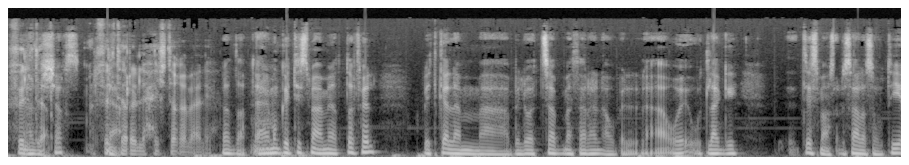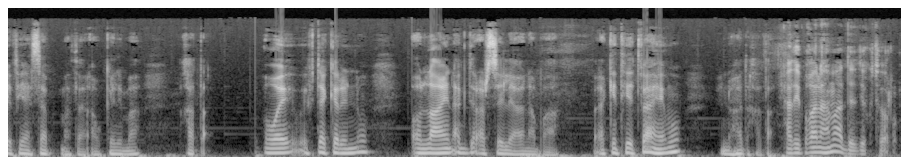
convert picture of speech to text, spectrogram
فلتر. هذا الشخص الفلتر نعم. اللي حيشتغل عليه. بالضبط. يعني ممكن تسمع من الطفل بيتكلم بالواتساب مثلا أو بال وتلاقي تسمع رسالة صوتية فيها سب مثلا أو كلمة خطأ. هو يفتكر إنه أونلاين أقدر أرسل اللي أنا أبغاه. لكن هي تفهمه إنه هذا خطأ. هذه يبغى لها مادة دكتور.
